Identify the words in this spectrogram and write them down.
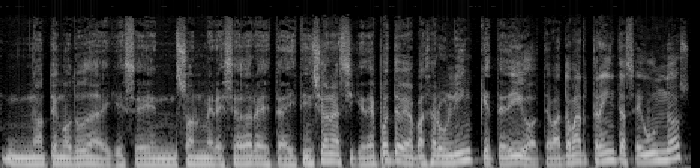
no tengo duda de que son merecedores de esta distinción. Así que después te voy a pasar un link que te digo, te va a tomar 30 segundos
